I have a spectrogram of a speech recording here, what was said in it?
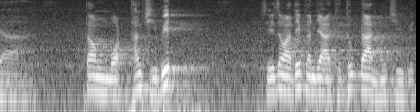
ญา ต้องหมดทั้งชีวิตศีลสมาธิปัญญาคือทุกด้านของชีวิต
